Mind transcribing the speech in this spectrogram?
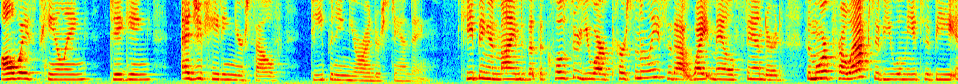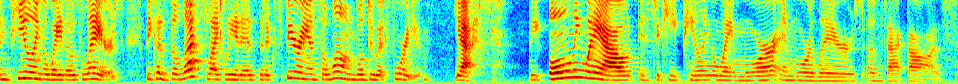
Always peeling, digging, educating yourself, deepening your understanding. Keeping in mind that the closer you are personally to that white male standard, the more proactive you will need to be in peeling away those layers, because the less likely it is that experience alone will do it for you. Yes, the only way out is to keep peeling away more and more layers of that gauze.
